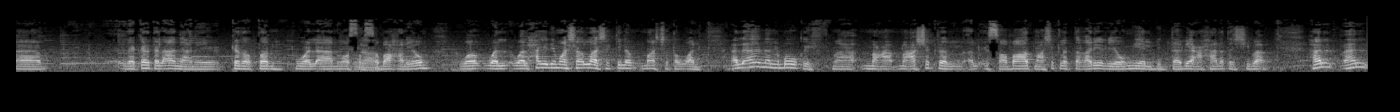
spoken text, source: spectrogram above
آه، ذكرت الآن يعني كذا طن هو الآن وصل نعم. صباح اليوم. و- وال- والحاجة دي ما شاء الله شكلها ماشية طوالي الآن الموقف مع مع مع شكل ال- الإصابات مع شكل التقارير اليومية اللي بنتابعها حالات الشفاء هل هل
